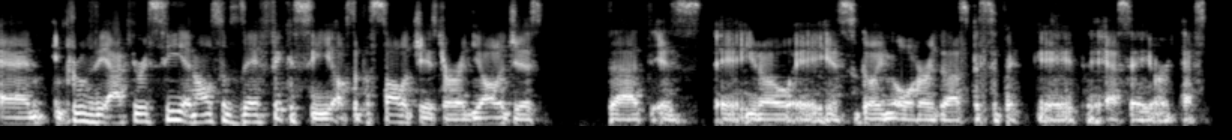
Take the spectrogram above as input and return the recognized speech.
and improve the accuracy and also the efficacy of the pathologist or radiologist that is, uh, you know, is going over the specific uh, assay or test.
